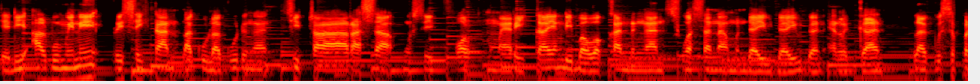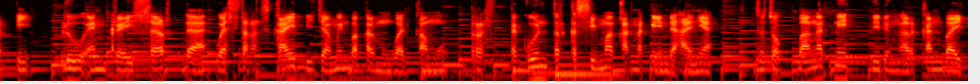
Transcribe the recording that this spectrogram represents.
jadi album ini berisikan lagu-lagu dengan cita rasa musik folk Amerika yang dibawakan dengan suasana mendayu-dayu dan elegan. Lagu seperti Blue and Grey Shirt dan Western Sky dijamin bakal membuat kamu tertegun, terkesima karena keindahannya. Cocok banget nih didengarkan baik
